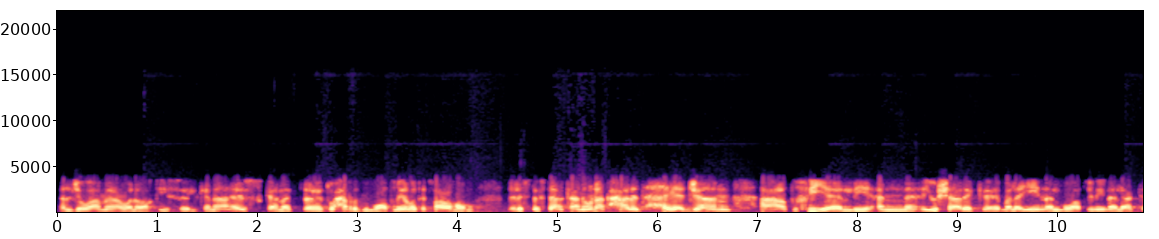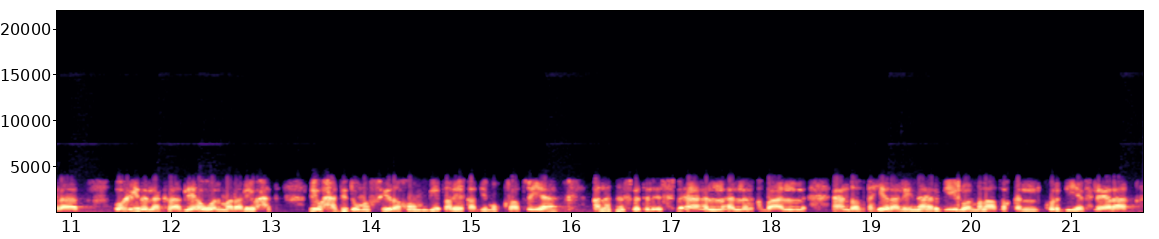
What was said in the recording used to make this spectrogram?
الجوامع ونواقيس الكنائس. كانت تحرض المواطنين وتدفعهم للاستفتاء. كان هناك حالة هيجان عاطفية لأن يشارك ملايين المواطنين الأكراد وغير الأكراد لأول مرة ليحددوا مصيرهم بطريقة ديمقراطية. قلت نسبة الإقبال عند الظهيرة لأن أربيل والمناطق الكردية في العراق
